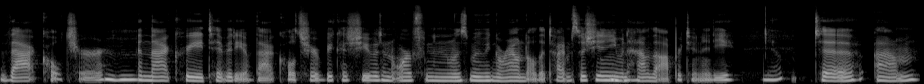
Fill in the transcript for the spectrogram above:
that culture mm-hmm. and that creativity of that culture because she was an orphan and was moving around all the time. So she didn't mm-hmm. even have the opportunity yep. to um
